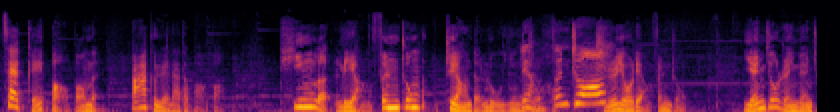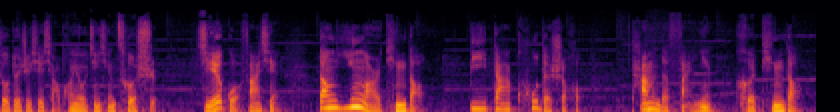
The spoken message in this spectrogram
在给宝宝们八个月大的宝宝听了两分钟这样的录音之后，两分钟只有两分钟，研究人员就对这些小朋友进行测试，结果发现，当婴儿听到“逼哒哭”的时候，他们的反应和听到“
